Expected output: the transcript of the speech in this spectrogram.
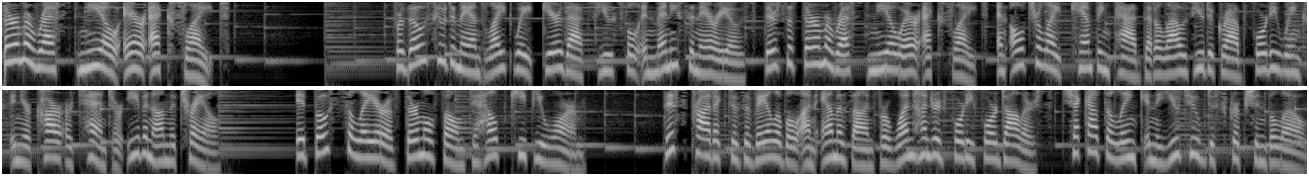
Thermarest Neo Air X Lite. For those who demand lightweight gear that's useful in many scenarios, there's the Thermarest Neo Air X Lite, an ultralight camping pad that allows you to grab 40 winks in your car or tent or even on the trail. It boasts a layer of thermal foam to help keep you warm. This product is available on Amazon for $144. Check out the link in the YouTube description below.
